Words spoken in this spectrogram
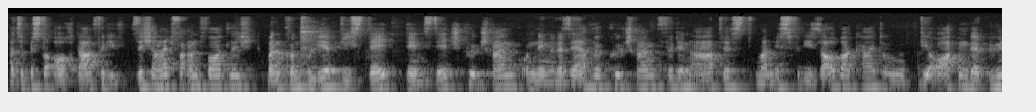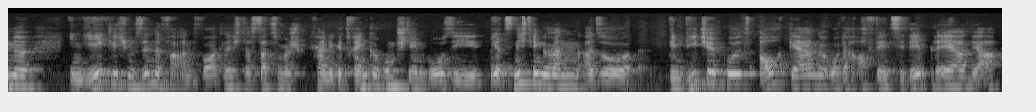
Also bist du auch da für die Sicherheit verantwortlich. Man kontrolliert die Stage, den Stage-Kühlschrank und den Reserve-Kühlschrank für den Artist. Man ist für die Sauberkeit und die Ordnung der Bühne in jeglichem Sinne verantwortlich, dass da zum Beispiel keine Getränke rumstehen, wo sie jetzt nicht hingehören. Also dem DJ-Pult auch gerne oder auf den CD-Playern, ja.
